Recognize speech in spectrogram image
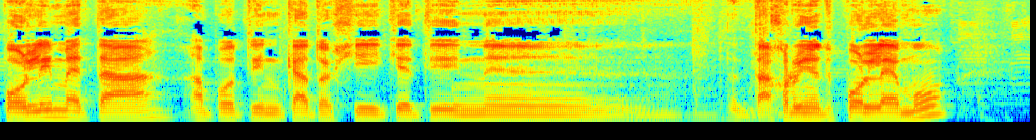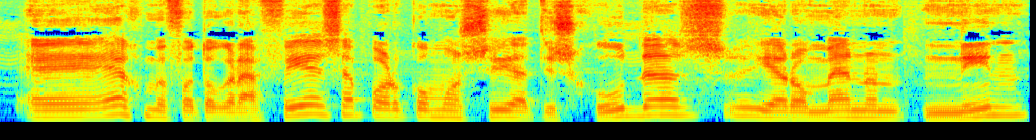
πολύ μετά από την κατοχή και την, ε, τα χρόνια του πολέμου ε, έχουμε φωτογραφίες από ορκομοσία της Χούντας, ιερωμένων νυν,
